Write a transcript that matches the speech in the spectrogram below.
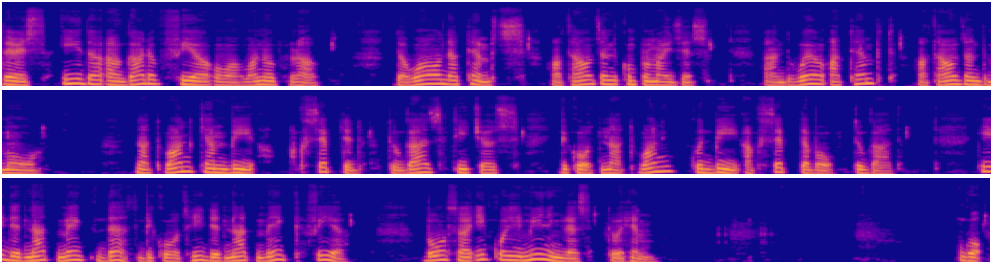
There is either a God of fear or one of love. The world attempts a thousand compromises, and will attempt a thousand more. Not one can be accepted to God's teachers because not one could be acceptable to God. He did not make death because he did not make fear. Both are equally meaningless to him. 5.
